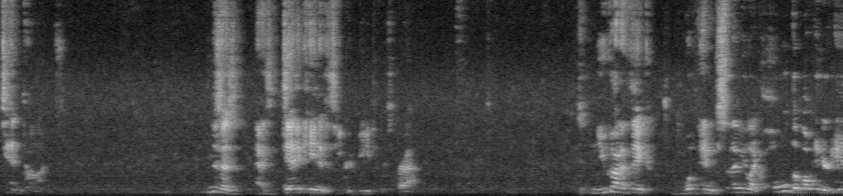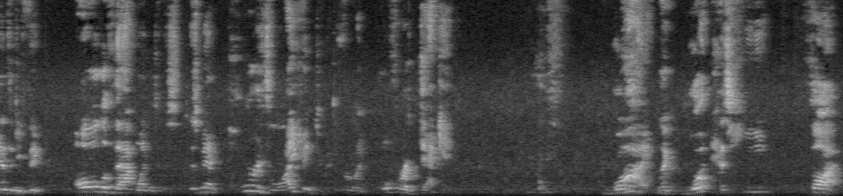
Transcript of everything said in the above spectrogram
ten times. He was as, as dedicated as he could be to his craft. And you got to think, what, and so then you like hold the book in your hands and you think, all of that went into this. This man poured his life into it for like over a decade. Why? Like, what has he thought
